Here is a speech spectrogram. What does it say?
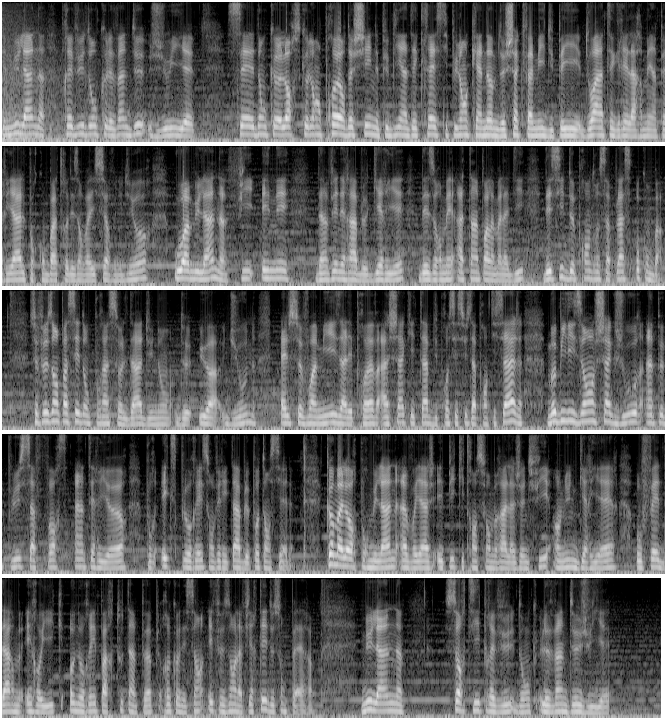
Mulan, prévu donc le 22 juillet. C'est donc euh, lorsque l'empereur de Chine publie un décret stipulant qu'un homme de chaque famille du pays doit intégrer l'armée impériale pour combattre des envahisseurs venus du Nord, à Mulan, fille aînée d'un vénérable guerrier, désormais atteint par la maladie, décide de prendre sa place au combat. Se faisant passer donc pour un soldat du nom de Hua Jun, elle se voit mise à l'épreuve à chaque étape du processus d'apprentissage, mobilisant chaque jour un peu plus sa force intérieure pour explorer son véritable potentiel. Comme alors pour Mulan, un voyage épique qui transformera la jeune fille en une guerrière au fait d'armes héroïques honorée par tout un peuple reconnaissant et faisant la fierté de son père. Mulan, sortie prévue donc le 22 juillet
